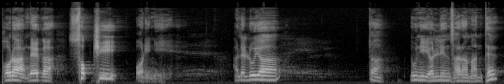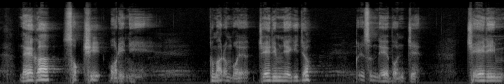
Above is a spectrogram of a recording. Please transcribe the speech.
보라 내가 속히 오리니 할렐루야 자 눈이 열린 사람한테 내가 속히 오리니 그 말은 뭐예요? 재림 얘기죠 그래서 네 번째 재림의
